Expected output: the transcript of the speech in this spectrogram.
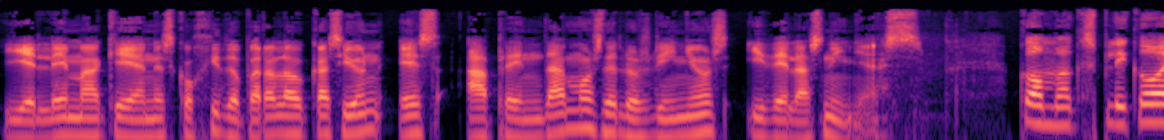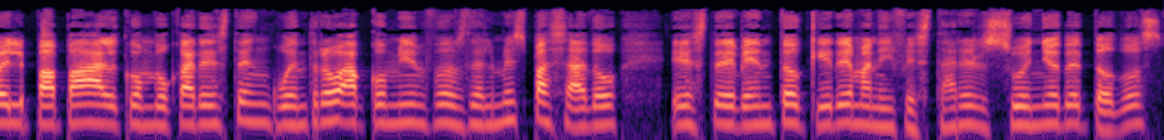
y el lema que han escogido para la ocasión es Aprendamos de los niños y de las niñas. Como explicó el Papa al convocar este encuentro a comienzos del mes pasado, este evento quiere manifestar el sueño de todos,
